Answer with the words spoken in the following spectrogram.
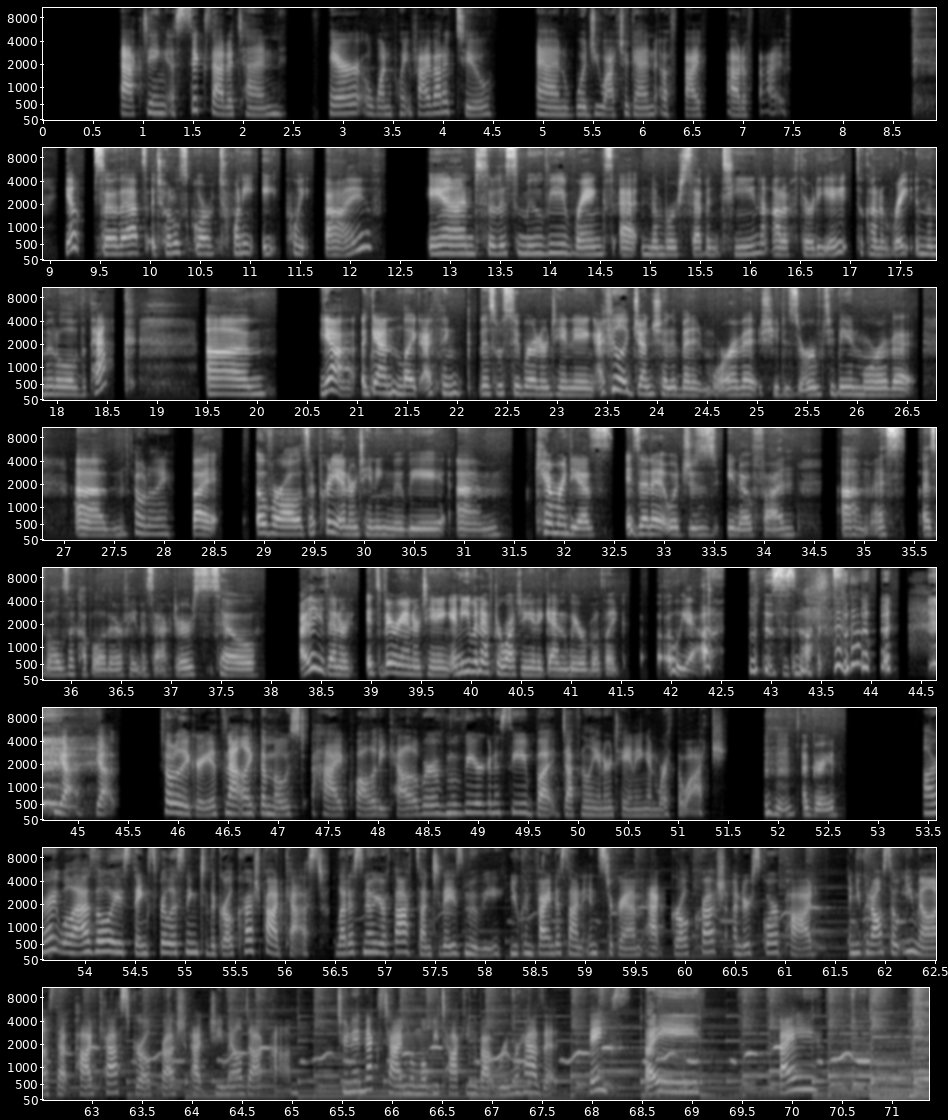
acting a 6 out of 10, hair a 1.5 out of 2, and would you watch again a 5 out of 5. Yep, so that's a total score of 28.5. And so this movie ranks at number 17 out of 38, so kind of right in the middle of the pack. Um, yeah, again, like I think this was super entertaining. I feel like Jen should have been in more of it. She deserved to be in more of it. Um, totally. But overall, it's a pretty entertaining movie. Um, Cameron Diaz is in it, which is you know fun, um, as as well as a couple other famous actors. So I think it's enter- it's very entertaining. And even after watching it again, we were both like, "Oh yeah, this is nuts. yeah, yeah. Totally agree. It's not like the most high quality caliber of movie you're going to see, but definitely entertaining and worth the watch. Mm-hmm, agreed. All right. Well, as always, thanks for listening to the Girl Crush podcast. Let us know your thoughts on today's movie. You can find us on Instagram at girlcrush underscore pod, and you can also email us at podcastgirlcrush at gmail.com. Tune in next time when we'll be talking about Rumor Has It. Thanks. Bye. Bye.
